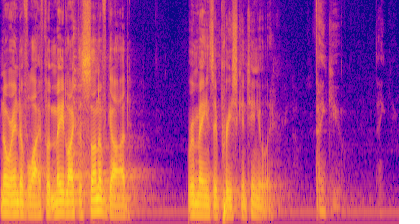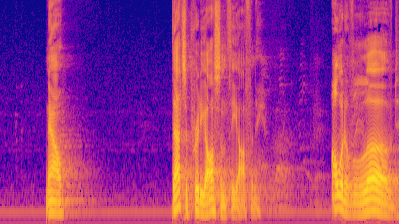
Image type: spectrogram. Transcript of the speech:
nor end of life, but made like the Son of God, remains a priest continually. Thank you. Thank you. Now, that's a pretty awesome theophany. I would have loved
